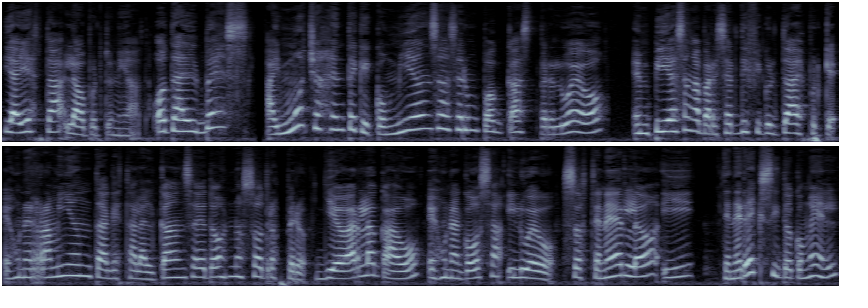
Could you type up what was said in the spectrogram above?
Y ahí está la oportunidad. O tal vez hay mucha gente que comienza a hacer un podcast, pero luego empiezan a aparecer dificultades porque es una herramienta que está al alcance de todos nosotros, pero llevarlo a cabo es una cosa y luego sostenerlo y tener éxito con él,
